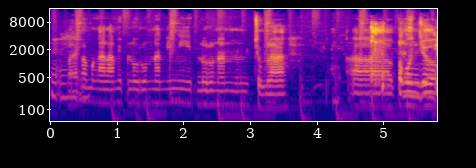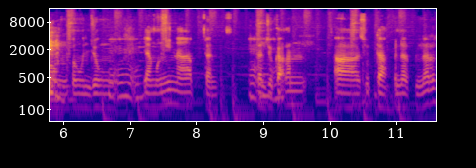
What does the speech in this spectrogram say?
Mm-mm. mereka mengalami penurunan ini penurunan jumlah eh, Pengunjung. pengunjung Mm-mm. yang menginap dan dan Mm-mm. juga kan eh, sudah benar-benar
